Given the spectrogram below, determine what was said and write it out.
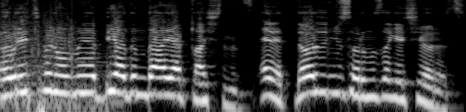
Öğretmen olmaya bir adım daha yaklaştınız. Evet dördüncü sorumuza geçiyoruz.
